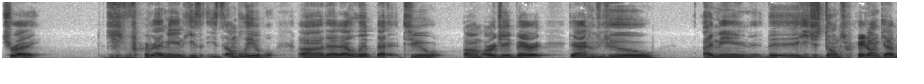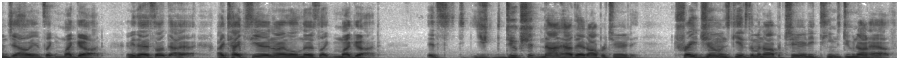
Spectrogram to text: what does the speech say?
Tre. Just, I mean, he's he's unbelievable. Uh, that outlet to um, R.J. Barrett, down who, who I mean, the, he just dunks right on Kabengele, and it's like, my God. I mean, that's I, I typed here in my little notes, like, my God. It's you, Duke should not have that opportunity. Tre Jones gives them an opportunity teams do not have.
